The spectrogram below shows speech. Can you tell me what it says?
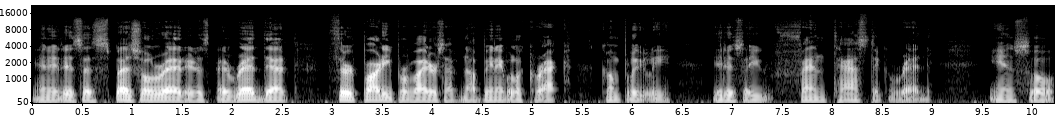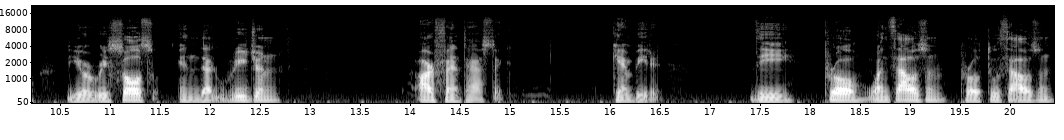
and it is a special red. It is a red that third-party providers have not been able to crack completely it is a fantastic red. And so your results in that region are fantastic. Can't beat it. The Pro 1000, Pro 2000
